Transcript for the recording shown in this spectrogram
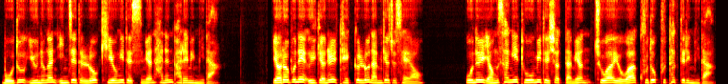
모두 유능한 인재들로 기용이 됐으면 하는 바람입니다. 여러분의 의견을 댓글로 남겨주세요. 오늘 영상이 도움이 되셨다면 좋아요와 구독 부탁드립니다.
